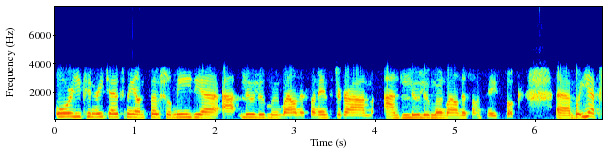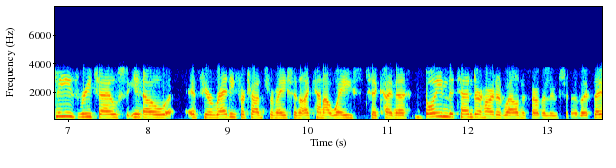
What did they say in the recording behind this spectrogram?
or you can reach out to me on social media at Lulu Moon Wellness on Instagram and Lulu Moon Wellness on Facebook. Um, but yeah, please reach out. You know, if you're ready for transformation, I cannot wait to kind of join the tender-hearted wellness revolution, as I say.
